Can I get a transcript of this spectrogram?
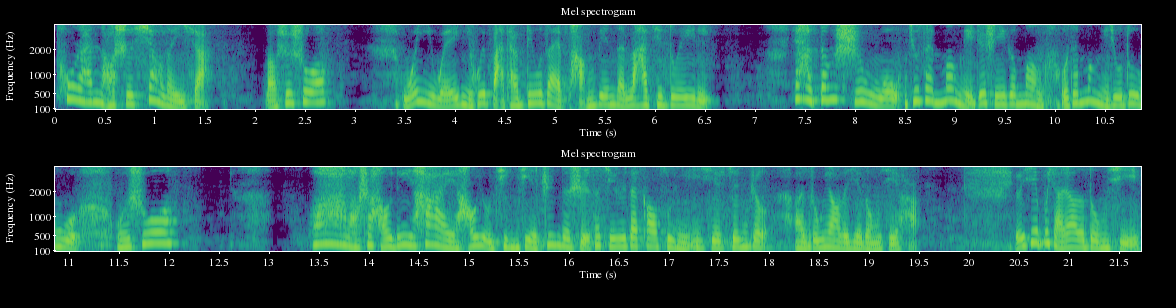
突然老师笑了一下，老师说。我以为你会把它丢在旁边的垃圾堆里，呀！当时我就在梦里，这是一个梦，我在梦里就顿悟，我说：“哇，老师好厉害，好有境界，真的是。”他其实在告诉你一些真正很重要的一些东西哈，有一些不想要的东西，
